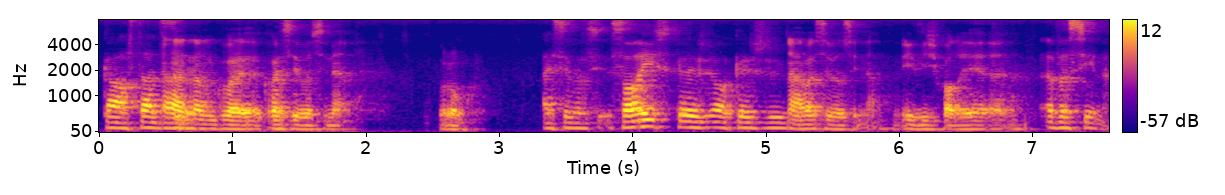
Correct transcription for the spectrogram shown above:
Que ela está a dizer. ah, não, que vai, que vai ser vacinado. Bronco. Vai ser vaci- Só isso queres, ou queres Não, vai ser vacinado. E diz qual é a. a vacina.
